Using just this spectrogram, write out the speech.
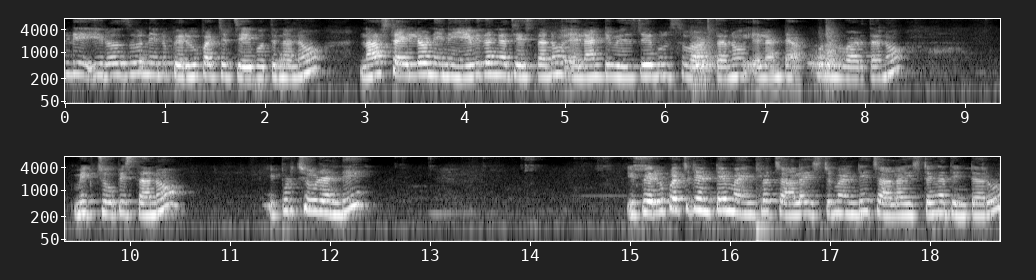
అండి ఈరోజు నేను పెరుగు పచ్చడి చేయబోతున్నాను. నా స్టైల్లో నేను ఏ విధంగా చేస్తాను ఎలాంటి వెజిటేబుల్స్ వాడతాను ఎలాంటి ఆకుకూరలు వాడతాను మీకు చూపిస్తాను. ఇప్పుడు చూడండి. ఈ పెరుగు పచ్చడి అంటే మా ఇంట్లో చాలా ఇష్టమండి చాలా ఇష్టంగా తింటారు.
